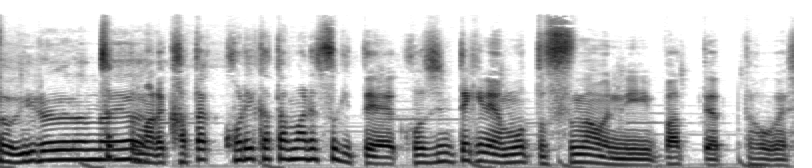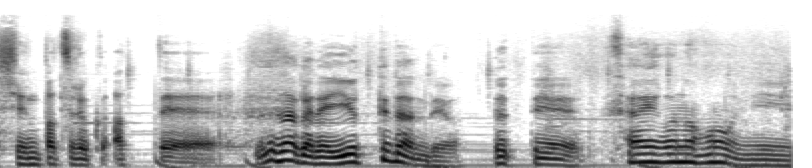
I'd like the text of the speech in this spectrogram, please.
そういろいろちょっとまで固凝り固まりすぎて個人的にはもっと素直にバッてやった方が瞬発力あって。なんかね言ってたんだよ。だって最後の方に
